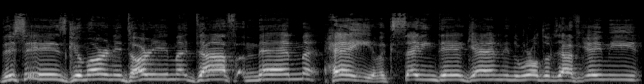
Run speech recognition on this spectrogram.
This is Gemar Nidarim Daf Mem Hey, an exciting day again in the world of Daf Yomi.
